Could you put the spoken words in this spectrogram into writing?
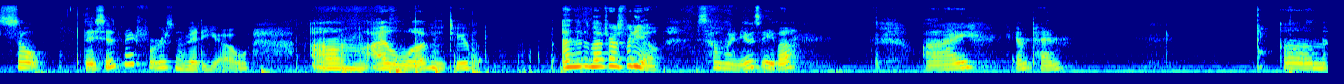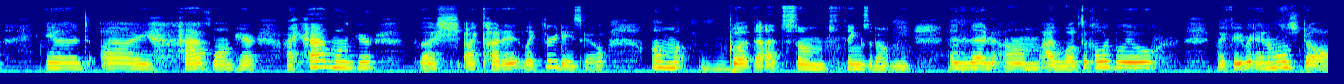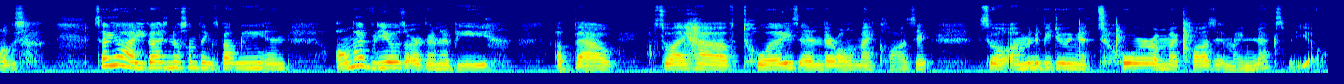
So, this is my first video. Um, I love YouTube. And this is my first video. So, my name is Ava. I am 10. Um, and I have long hair. I had long hair, but I, I cut it like three days ago. Um, but that's some things about me. And then, um, I love the color blue. My favorite animal is dogs. So yeah, you guys know some things about me, and all my videos are gonna be about. So I have toys, and they're all in my closet. So I'm gonna be doing a tour of my closet in my next video.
